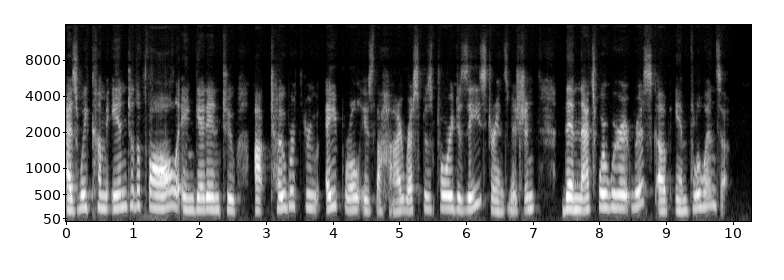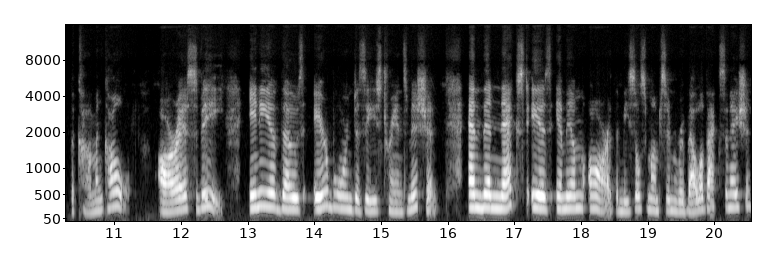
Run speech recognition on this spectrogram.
As we come into the fall and get into October through April is the high respiratory disease transmission, then that's where we're at risk of influenza, the common cold. RSV, any of those airborne disease transmission. And then next is MMR, the measles, mumps, and rubella vaccination,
